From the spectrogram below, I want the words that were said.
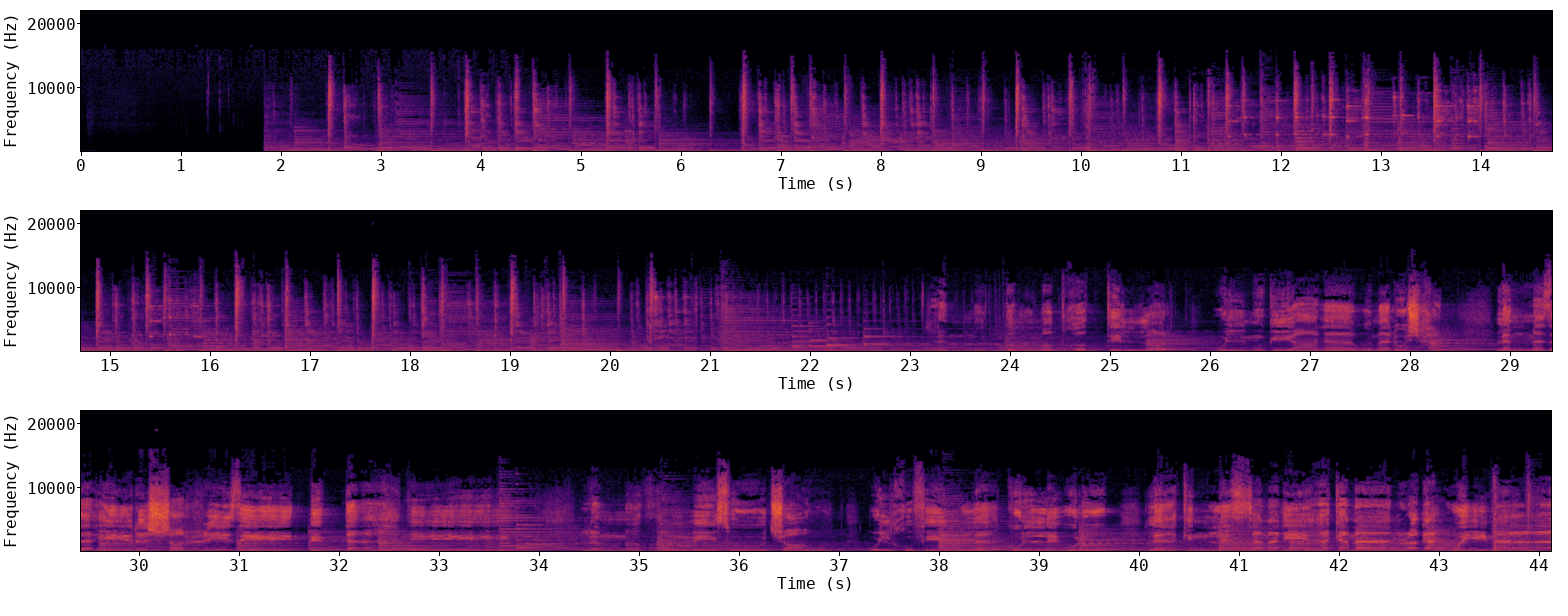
وملوش حد لما زئير الشر يزيد بالتهديد. لما الظلم يسود شعوب والخوف يملى كل قلوب لكن لسه مليها كمان رجاء وإيمان.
